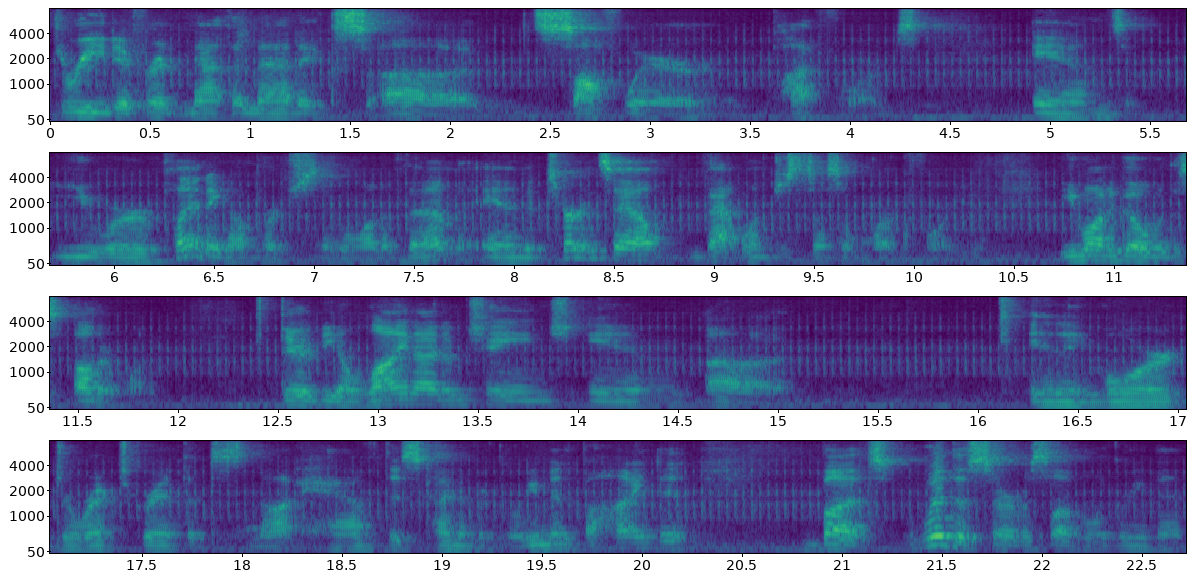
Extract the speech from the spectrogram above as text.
three different mathematics uh, software platforms and you were planning on purchasing one of them and it turns out that one just doesn't work for you. You want to go with this other one. There'd be a line item change in uh, in a more direct grant that does not have this kind of agreement behind it. But with a service level agreement,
